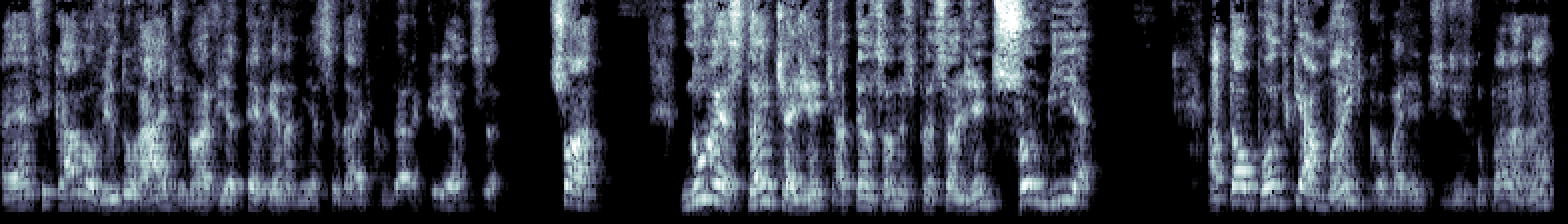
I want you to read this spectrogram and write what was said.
é, ficava ouvindo rádio, não havia TV na minha cidade quando eu era criança, só. No restante, a gente, atenção na expressão, a gente somia. A tal ponto que a mãe, como a gente diz no Paraná,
